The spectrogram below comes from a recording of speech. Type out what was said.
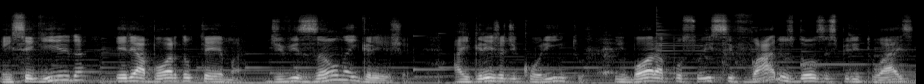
Em seguida, ele aborda o tema divisão na igreja. A igreja de Corinto, embora possuísse vários dons espirituais,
